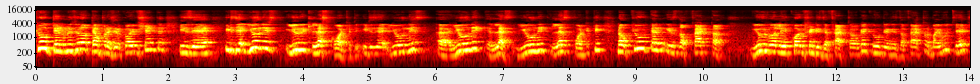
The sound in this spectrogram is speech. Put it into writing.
Q10 means you know temperature coefficient is a it is a unit unit less quantity. It is a unit uh, unit less unit less quantity. Now Q10 is the factor usually coefficient is a factor okay? Q10 is the factor by which uh,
